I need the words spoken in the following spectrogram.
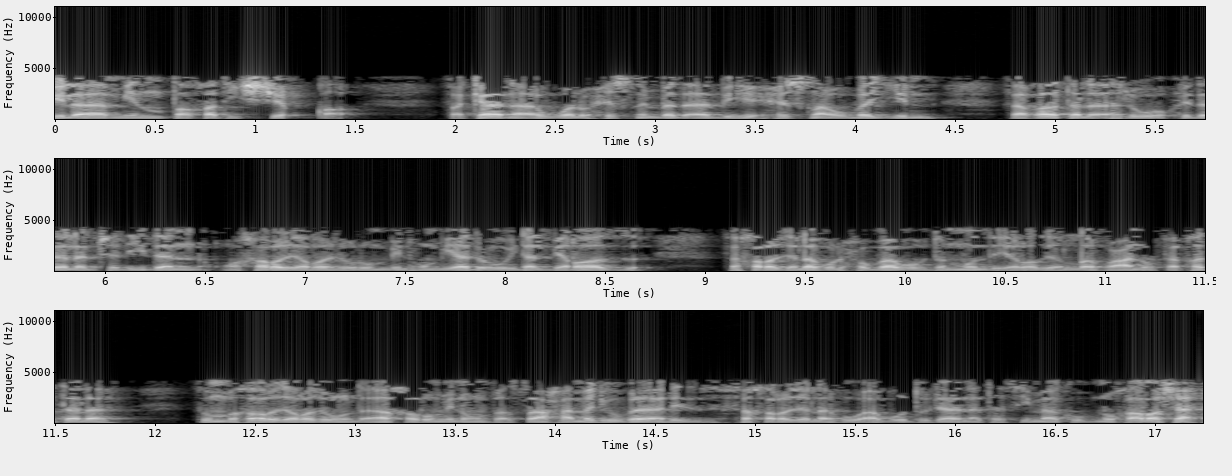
إلى منطقة الشق. فكان أول حصن بدأ به حصن أبي فقاتل أهله قتالا شديدا وخرج رجل منهم يدعو إلى البراز. فخرج له الحباب بن المنذر رضي الله عنه فقتله ثم خرج رجل آخر منهم فصاح من يبارز فخرج له أبو دجانة سماك بن خرشة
